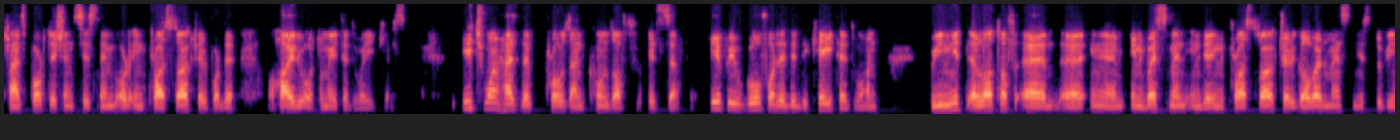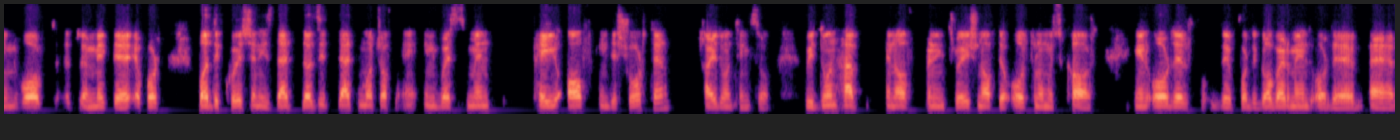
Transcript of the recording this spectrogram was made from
transportation system or infrastructure for the highly automated vehicles. Each one has the pros and cons of itself. If we go for the dedicated one, we need a lot of um, uh, in, um, investment in the infrastructure. Governments needs to be involved to make the effort. But the question is that does it that much of uh, investment pay off in the short term? I don't think so. We don't have enough penetration of the autonomous cars in order for the, government or the uh,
